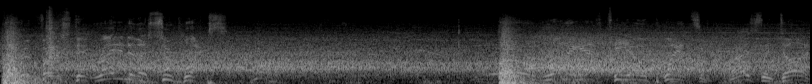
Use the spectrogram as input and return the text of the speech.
Reversed it right into the suplex. Running FTO plants him. I Nicely done.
